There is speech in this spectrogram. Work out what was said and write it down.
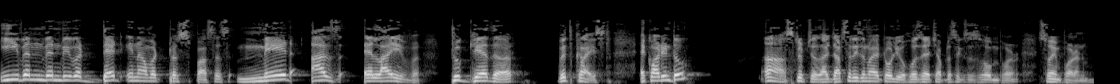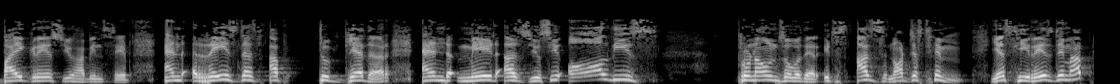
even when we were dead in our trespasses, made us alive together with Christ. According to Ah, scriptures. That's the reason why I told you Hosea chapter 6 is so important. So important. By grace you have been saved and raised us up together and made us, you see all these pronouns over there. It's us, not just him. Yes, he raised him up,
